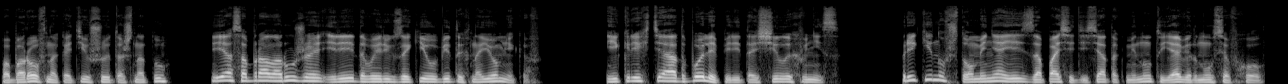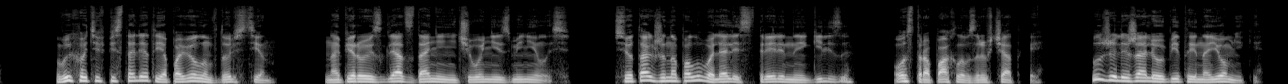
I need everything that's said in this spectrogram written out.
Поборов накатившую тошноту, я собрал оружие и рейдовые рюкзаки убитых наемников и, кряхтя от боли, перетащил их вниз. Прикинув, что у меня есть в запасе десяток минут, я вернулся в холл. Выхватив пистолет, я повел им вдоль стен. На первый взгляд здание ничего не изменилось. Все так же на полу валялись стрелянные гильзы, остро пахло взрывчаткой. Тут же лежали убитые наемники.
